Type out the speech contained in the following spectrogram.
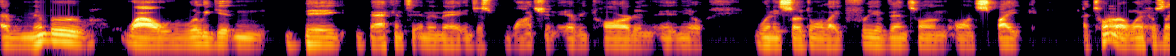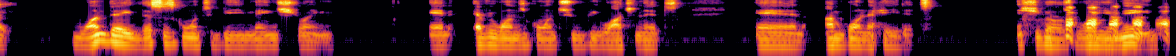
I remember while really getting big back into MMA and just watching every card and, and you know when he started doing like free events on on Spike. I told oh, my wife, I was like, one day this is going to be mainstream and everyone's going to be watching it and I'm going to hate it. And she goes, What do you mean? I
